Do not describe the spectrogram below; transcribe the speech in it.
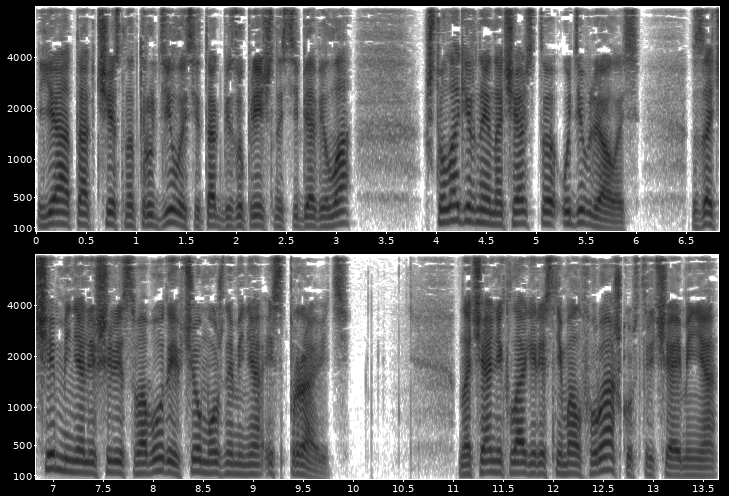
Я так честно трудилась и так безупречно себя вела, что лагерное начальство удивлялось, зачем меня лишили свободы и в чем можно меня исправить. Начальник лагеря снимал фуражку, встречая меня,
